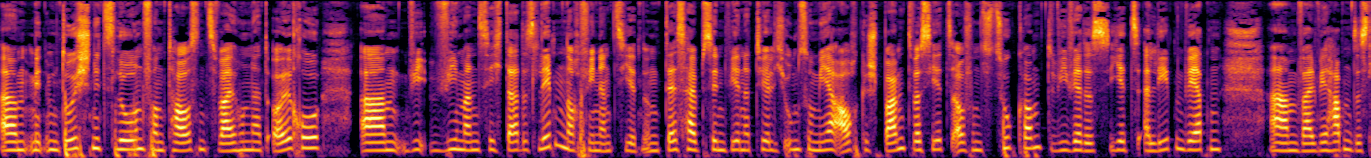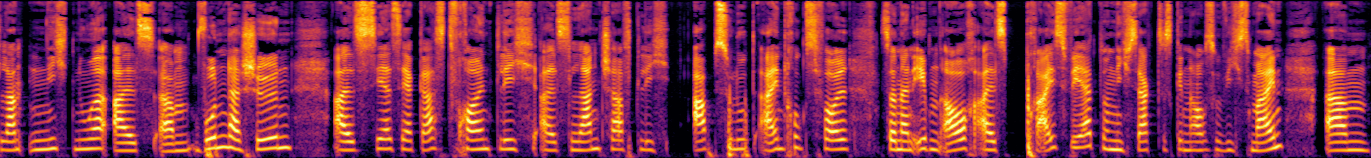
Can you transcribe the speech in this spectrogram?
ähm, mit einem Durchschnittslohn von 1200 Euro, ähm, wie, wie man sich da das Leben noch finanziert. Und deshalb sind wir natürlich umso mehr auch gespannt, was jetzt auf uns zukommt, wie wir das jetzt erleben werden, ähm, weil wir haben das Land nicht nur als ähm, wunderschön, als sehr, sehr gastfreundlich, als landschaftlich absolut eindrucksvoll, sondern eben auch als preiswert. Und ich sage das genauso, wie ich es meine. Ähm,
